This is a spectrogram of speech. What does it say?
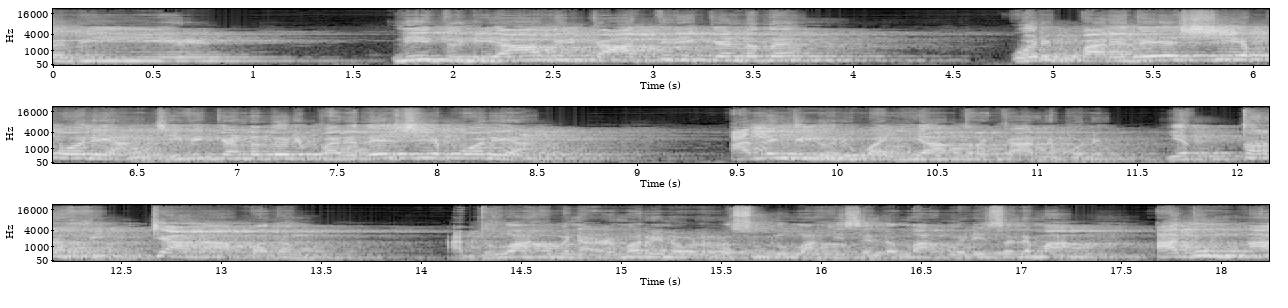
സബീൽ. നീ ദുനിയാവിൽ കാത്തിരിക്കേണ്ടത് ഒരു പരദേശിയെ പോലെയാണ്. ജീവിക്കേണ്ടത് ഒരു പരദേശിയെ പോലെയാണ്. അല്ലെങ്കിൽ ഒരു വയ്യാത്രക്കാരനെ പോലെ. എത്ര ഫിറ്റാണ് ആ പദം. അബ്ദുല്ലാഹുബിൻ അഴമറിനോട് റസൂലുല്ലാഹി സല്ലാഹു അലൈഹി സ്വലമ അതും ആ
